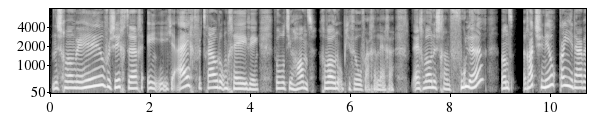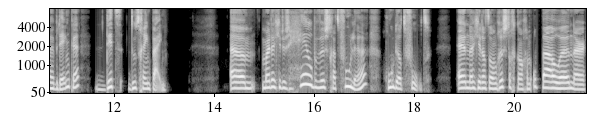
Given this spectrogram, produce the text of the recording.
Dus gewoon weer heel voorzichtig in je eigen vertrouwde omgeving. Bijvoorbeeld je hand gewoon op je vulva gaan leggen. En gewoon eens gaan voelen. Want rationeel kan je daarbij bedenken, dit doet geen pijn. Ehm, maar dat je dus heel bewust gaat voelen hoe dat voelt. En dat je dat dan rustig kan gaan opbouwen naar,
